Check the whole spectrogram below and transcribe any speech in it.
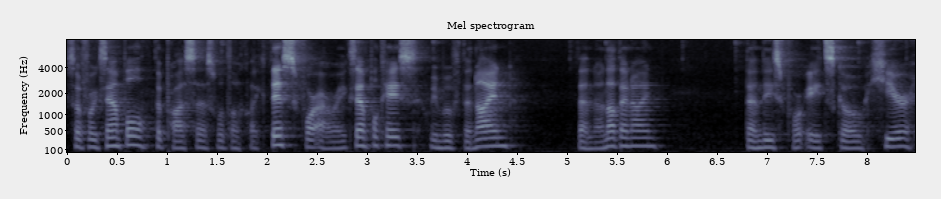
So for example, the process would look like this for our example case. We move the 9, then another 9, then these four 8s go here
